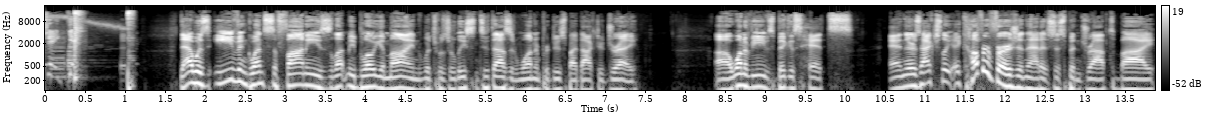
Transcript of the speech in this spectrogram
Shake it. That was Eve and Gwen Stefani's "Let Me Blow Your Mind," which was released in 2001 and produced by Dr. Dre. Uh, one of Eve's biggest hits. And there's actually a cover version that has just been dropped by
